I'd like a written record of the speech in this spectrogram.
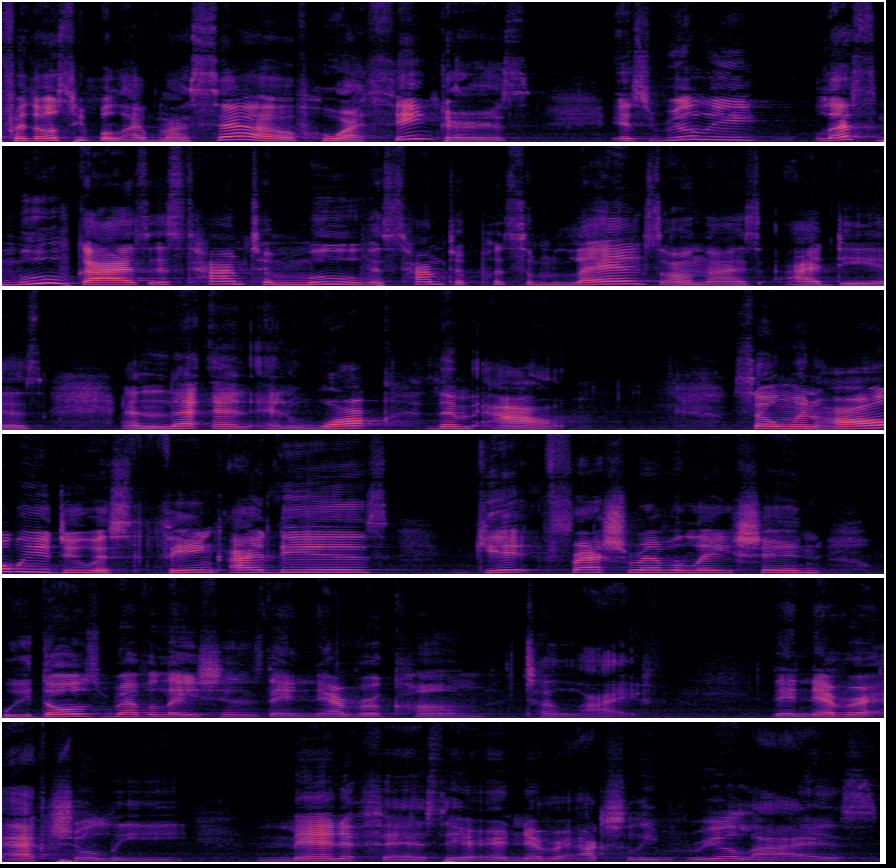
for those people like myself who are thinkers, it's really let's move guys it's time to move it's time to put some legs on those ideas and let and, and walk them out so when all we do is think ideas get fresh revelation we those revelations they never come to life they never actually manifest they are never actually realized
